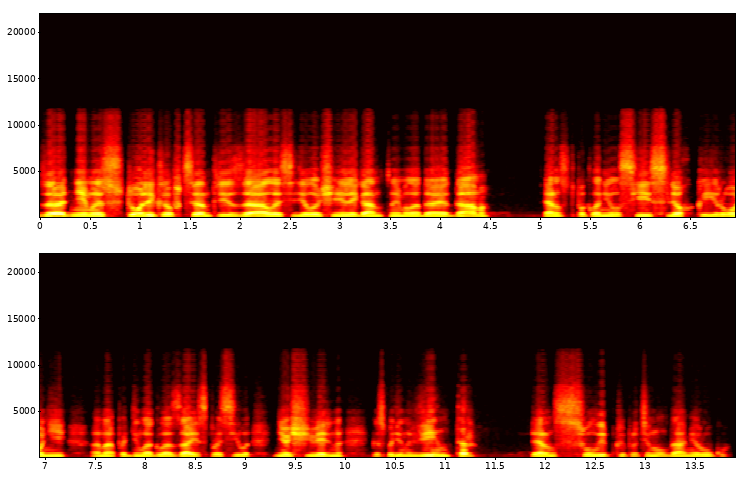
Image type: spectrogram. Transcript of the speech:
За одним из столиков в центре зала сидела очень элегантная молодая дама, Эрнст поклонился ей с легкой иронией. Она подняла глаза и спросила не очень уверенно, «Господин Винтер?» Эрнст с улыбкой протянул даме руку.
